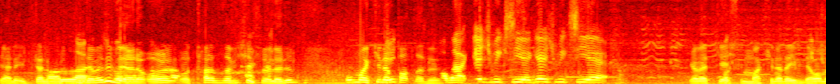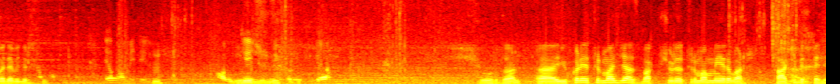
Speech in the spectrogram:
Yani iptal kuruttum demedim de yani o, o tarzda bir şey söyledim. O makine Geç- patladı. Baba geç Mixi'ye geç Mixi'ye. Evet geçtim makinedeyim devam edebilirsin. Devam edelim. Abi geç ya. Şuradan. Ha, yukarıya tırmanacağız. Bak şurada tırmanma yeri var. Takip et beni.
